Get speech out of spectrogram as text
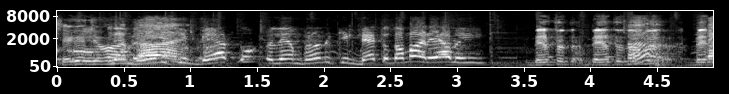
Chega de Lembrando que Beto, lembrando que Beto é do amarelo, hein? Beta, beta, da, beta, ah, beta,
